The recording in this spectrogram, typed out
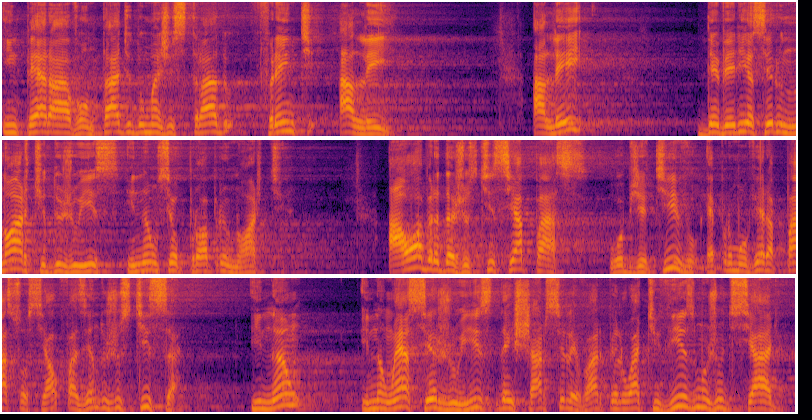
impera a vontade do magistrado frente à lei. A lei deveria ser o norte do juiz e não seu próprio norte. A obra da justiça é a paz. O objetivo é promover a paz social fazendo justiça e não e não é ser juiz deixar-se levar pelo ativismo judiciário.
